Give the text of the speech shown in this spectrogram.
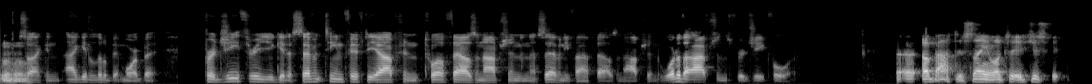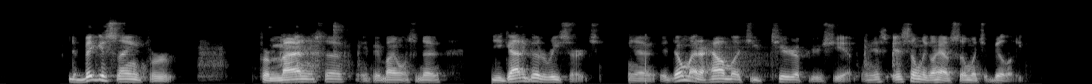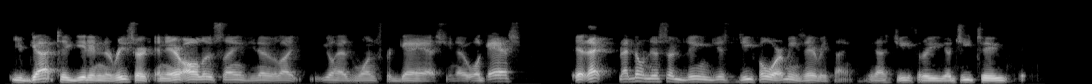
Mhm. so I can I get a little bit more. But for G three, you get a seventeen fifty option, twelve thousand option, and a seventy five thousand option. What are the options for G four? Uh, about the same. Like it's just it, the biggest thing for for mining stuff. If anybody wants to know, you got to go to research. You know, it don't matter how much you tear up your ship, and it's it's only gonna have so much ability. You've got to get into research, and there are all those things. You know, like you'll have ones for gas. You know, well, gas it, that that don't necessarily mean just G four. It means everything. You know, that's G three or G two.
